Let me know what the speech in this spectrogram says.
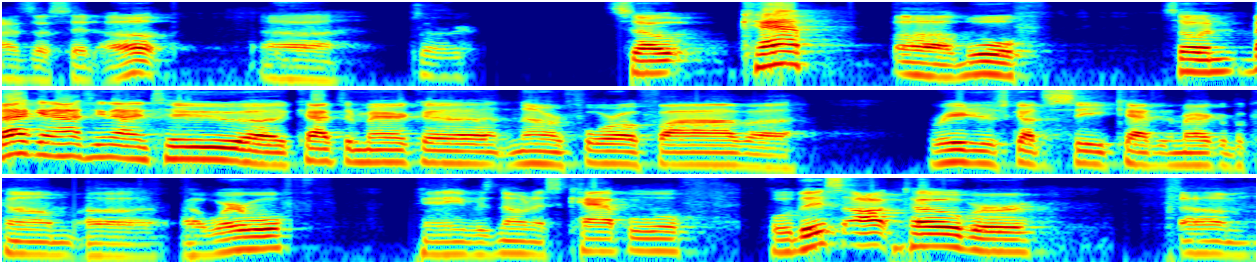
as I said, up. Uh, Sorry. so Cap uh, Wolf. So in, back in 1992, uh, Captain America number 405. Uh, readers got to see Captain America become uh, a werewolf, and he was known as Cap Wolf. Well, this October, um,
